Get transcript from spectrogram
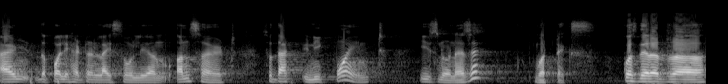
and the polyhedron lies only on one side. So, that unique point is known as a vertex. Of course, there are uh,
